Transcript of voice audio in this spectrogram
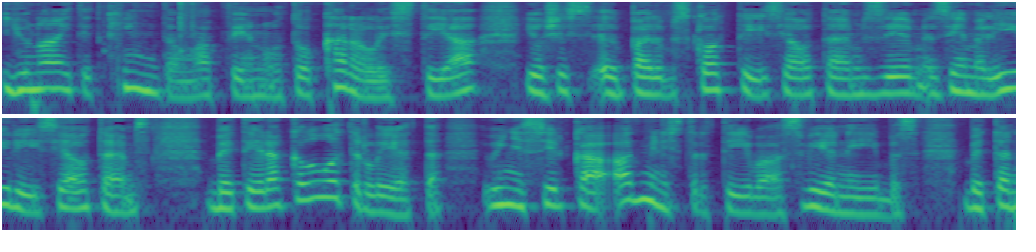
United Kingdom apvienoto karalisti, jā, jo šis par Skotijas jautājums, Ziem, Ziemeļīrijas jautājums, bet ir atkal otra lieta. Viņas ir kā administratīvās vienības, bet tā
